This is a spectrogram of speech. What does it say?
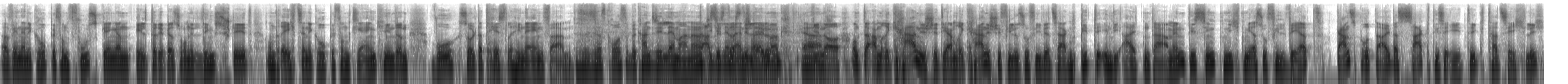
Äh, wenn eine Gruppe von Fußgängern, ältere Personen links steht und rechts eine Gruppe von Kleinkindern, wo soll der Tesla hineinfahren? Das ist das große bekannte Dilemma, ne? Das die ist das Dilemma. Ja. Genau. Und der amerikanische, die amerikanische Philosophie wird sagen, bitte in die alten Damen, die sind nicht mehr so viel wert. Ganz brutal, das sagt diese Ethik tatsächlich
